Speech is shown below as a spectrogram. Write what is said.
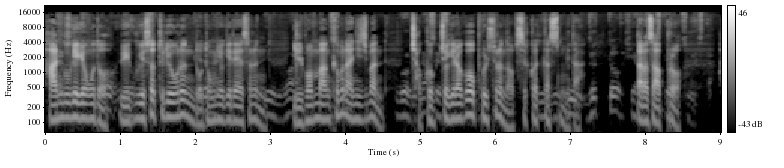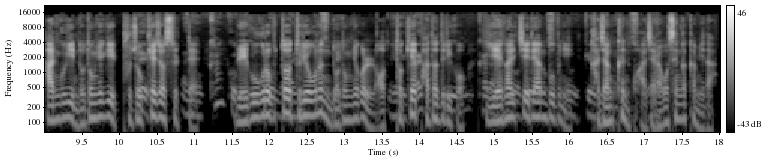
한국의 경우도 외국에서 들여오는 노동력에 대해서는 일본만큼은 아니지만 적극적이라고 볼 수는 없을 것 같습니다. 따라서 앞으로 한국이 노동력이 부족해졌을 때 외국으로부터 들여오는 노동력을 어떻게 받아들이고 이행할지에 대한 부분이 가장 큰 과제라고 생각합니다.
